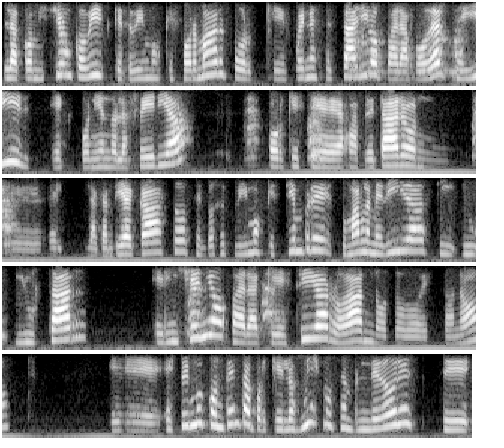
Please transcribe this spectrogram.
la comisión COVID que tuvimos que formar porque fue necesario para poder seguir exponiendo la feria, porque se apretaron eh, el- la cantidad de casos, entonces tuvimos que siempre sumarle medidas y, y- y usar el ingenio para que siga rodando todo esto, ¿no? Eh, estoy muy contenta porque los mismos emprendedores se,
